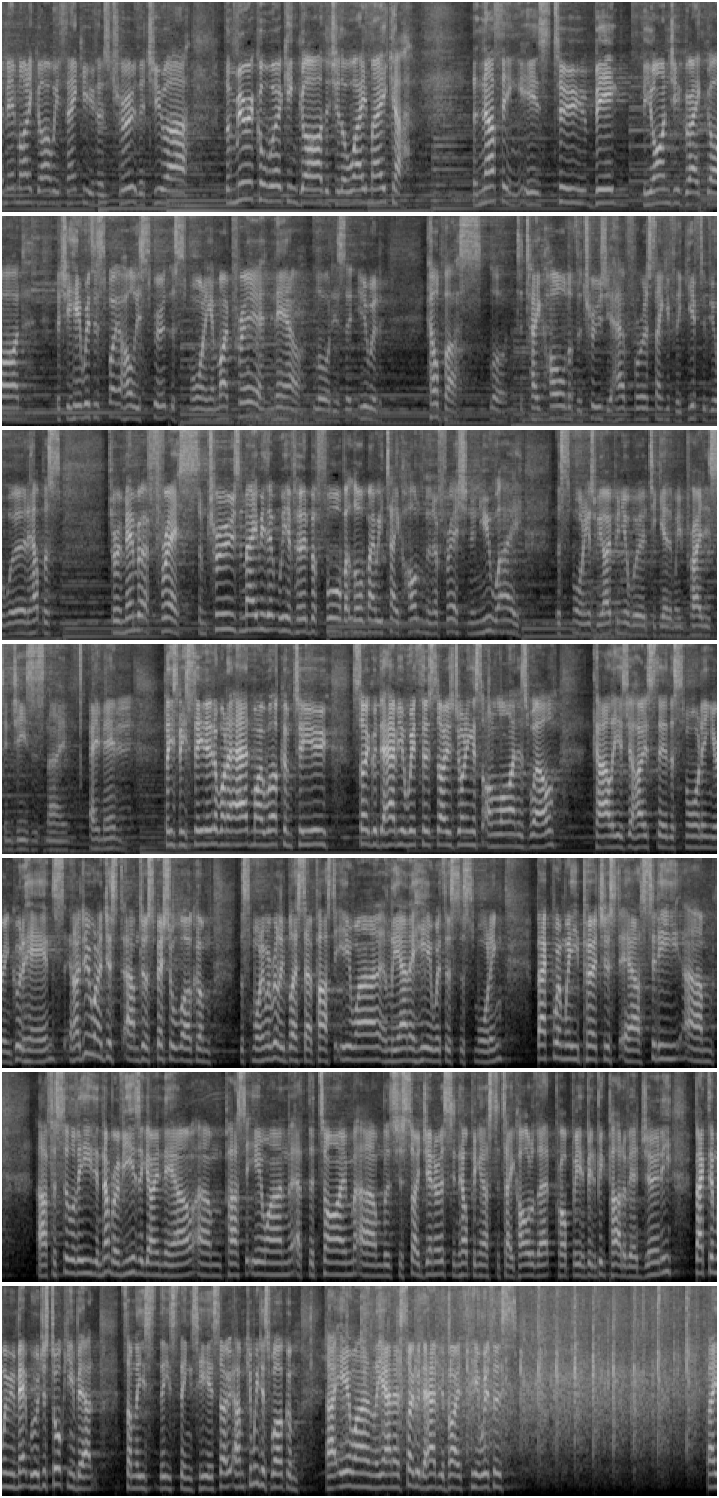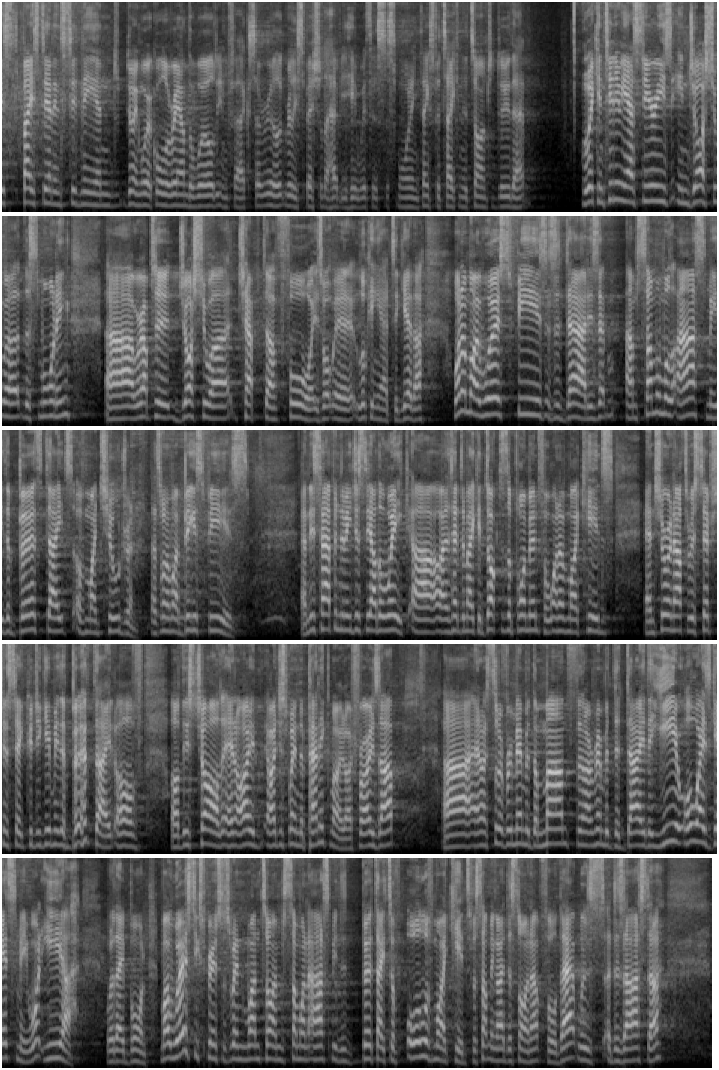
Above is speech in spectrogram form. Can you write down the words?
Amen, mighty God, we thank you. It's true that you are the miracle working God, that you're the way maker, that nothing is too big beyond you, great God, that you're here with us by your Holy Spirit this morning. And my prayer now, Lord, is that you would help us, Lord, to take hold of the truths you have for us. Thank you for the gift of your word. Help us to remember afresh some truths maybe that we have heard before, but Lord, may we take hold of them afresh in a new way this morning as we open your word together. And we pray this in Jesus' name. Amen. Please be seated. I want to add my welcome to you. So good to have you with us, those joining us online as well. Carly is your host there this morning. You're in good hands. And I do want to just um, do a special welcome this morning. We're really blessed to have Pastor Iwan and Liana here with us this morning. Back when we purchased our city um, uh, facility a number of years ago now. Um, Pastor Iwan at the time um, was just so generous in helping us to take hold of that property and been a big part of our journey. Back then when we met, we were just talking about some of these, these things here. So um, can we just welcome uh, Iwan and Liana? So good to have you both here with us. Based, based down in Sydney and doing work all around the world, in fact. So, really, really special to have you here with us this morning. Thanks for taking the time to do that. We're continuing our series in Joshua this morning. Uh, we're up to Joshua chapter 4, is what we're looking at together. One of my worst fears as a dad is that um, someone will ask me the birth dates of my children. That's one of my biggest fears. And this happened to me just the other week. Uh, I had to make a doctor's appointment for one of my kids, and sure enough, the receptionist said, Could you give me the birth date of, of this child? And I, I just went into panic mode. I froze up. Uh, and I sort of remembered the month and I remembered the day. The year always gets me. What year? were they born? My worst experience was when one time someone asked me the birth dates of all of my kids for something I had to sign up for. That was a disaster.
